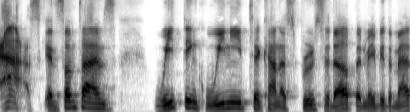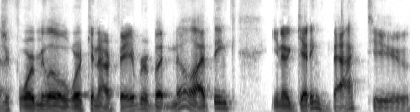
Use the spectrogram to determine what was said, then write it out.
ask. And sometimes we think we need to kind of spruce it up and maybe the magic formula will work in our favor. But no, I think, you know, getting back to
